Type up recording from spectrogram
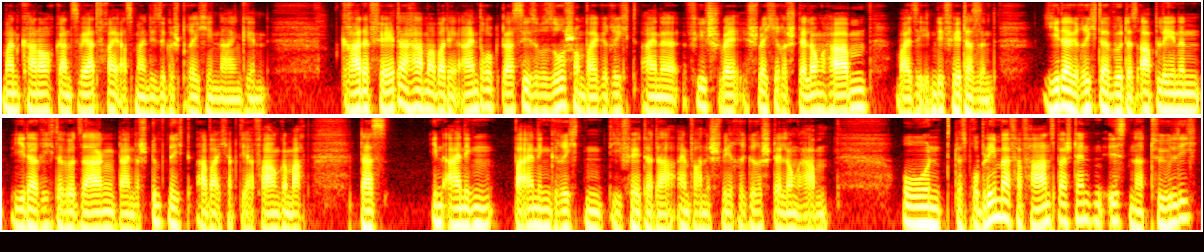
man kann auch ganz wertfrei erstmal in diese Gespräche hineingehen. Gerade Väter haben aber den Eindruck, dass sie sowieso schon bei Gericht eine viel schwächere Stellung haben, weil sie eben die Väter sind. Jeder Richter wird das ablehnen, jeder Richter wird sagen, nein, das stimmt nicht, aber ich habe die Erfahrung gemacht, dass in einigen bei einigen Gerichten die Väter da einfach eine schwierigere Stellung haben. Und das Problem bei Verfahrensbeiständen ist natürlich,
